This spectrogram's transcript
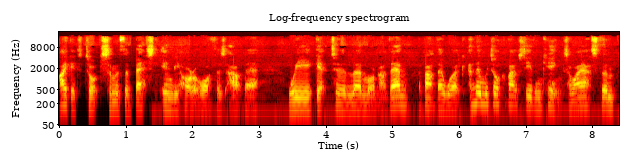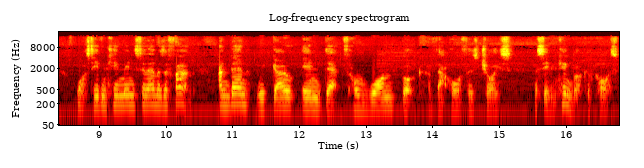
I get to talk to some of the best indie horror authors out there. We get to learn more about them, about their work, and then we talk about Stephen King. So I ask them what Stephen King means to them as a fan. And then we go in depth on one book of that author's choice, a Stephen King book, of course,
